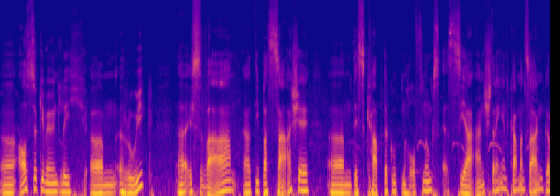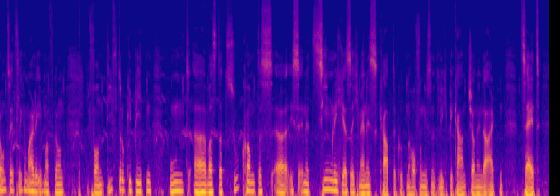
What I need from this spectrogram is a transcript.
Äh, außergewöhnlich ähm, ruhig. Äh, es war äh, die Passage ähm, des Kap der guten Hoffnungs sehr anstrengend, kann man sagen, grundsätzlich mal eben aufgrund von Tiefdruckgebieten. Und äh, was dazu kommt, das äh, ist eine ziemlich, also ich meine, das Kap der guten Hoffnung ist natürlich bekannt schon in der alten Zeit äh,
